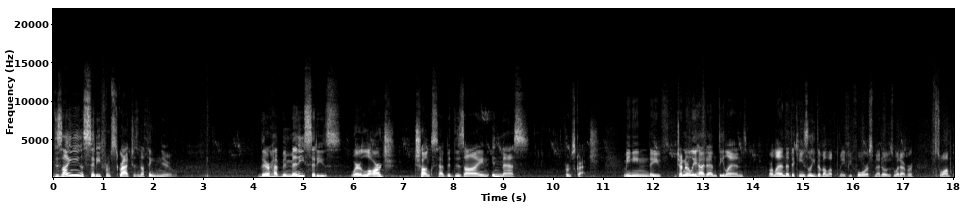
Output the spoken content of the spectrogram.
designing a city from scratch is nothing new. There have been many cities where large chunks have been designed in mass from scratch, meaning they've generally had empty land or land that they can easily develop, maybe forest, meadows, whatever, swamp,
